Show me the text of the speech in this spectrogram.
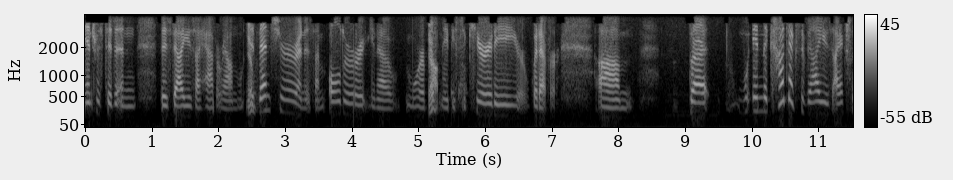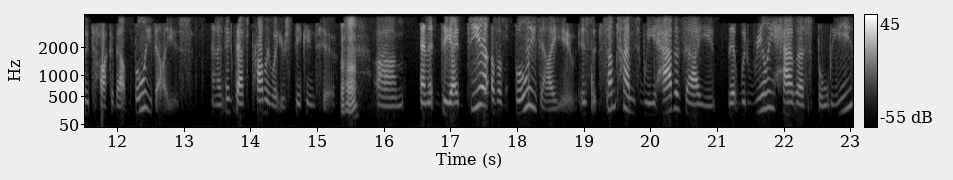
interested in those values I have around yep. adventure, and as I'm older, you know, more about yep. maybe security or whatever. Um, but in the context of values, I actually talk about bully values, and I think that's probably what you're speaking to. Uh-huh. Um, and it, the idea of a bully value is that sometimes we have a value that would really have us believe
